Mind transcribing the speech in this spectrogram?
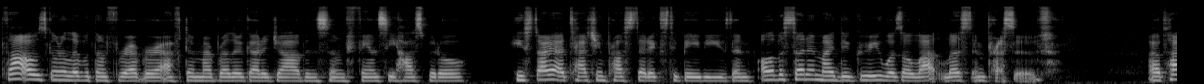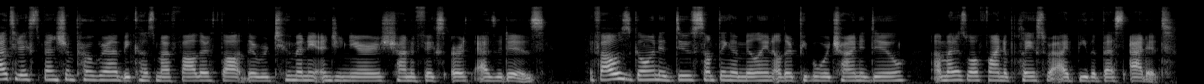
thought I was going to live with them forever after my brother got a job in some fancy hospital. He started attaching prosthetics to babies, and all of a sudden, my degree was a lot less impressive. I applied to the expansion program because my father thought there were too many engineers trying to fix Earth as it is. If I was going to do something a million other people were trying to do, I might as well find a place where I'd be the best at it.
